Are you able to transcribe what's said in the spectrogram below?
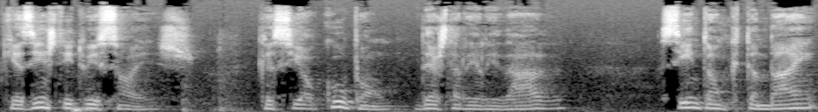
que as instituições que se ocupam desta realidade sintam que também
